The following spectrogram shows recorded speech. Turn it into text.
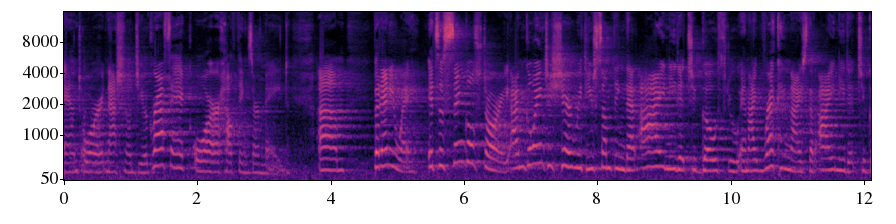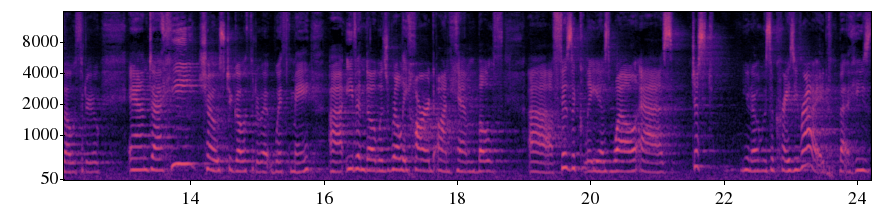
and or National Geographic, or How Things Are Made. Um, but anyway, it's a single story. I'm going to share with you something that I needed to go through, and I recognize that I needed to go through. And uh, he chose to go through it with me, uh, even though it was really hard on him, both uh, physically as well as just, you know, it was a crazy ride. But he's,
